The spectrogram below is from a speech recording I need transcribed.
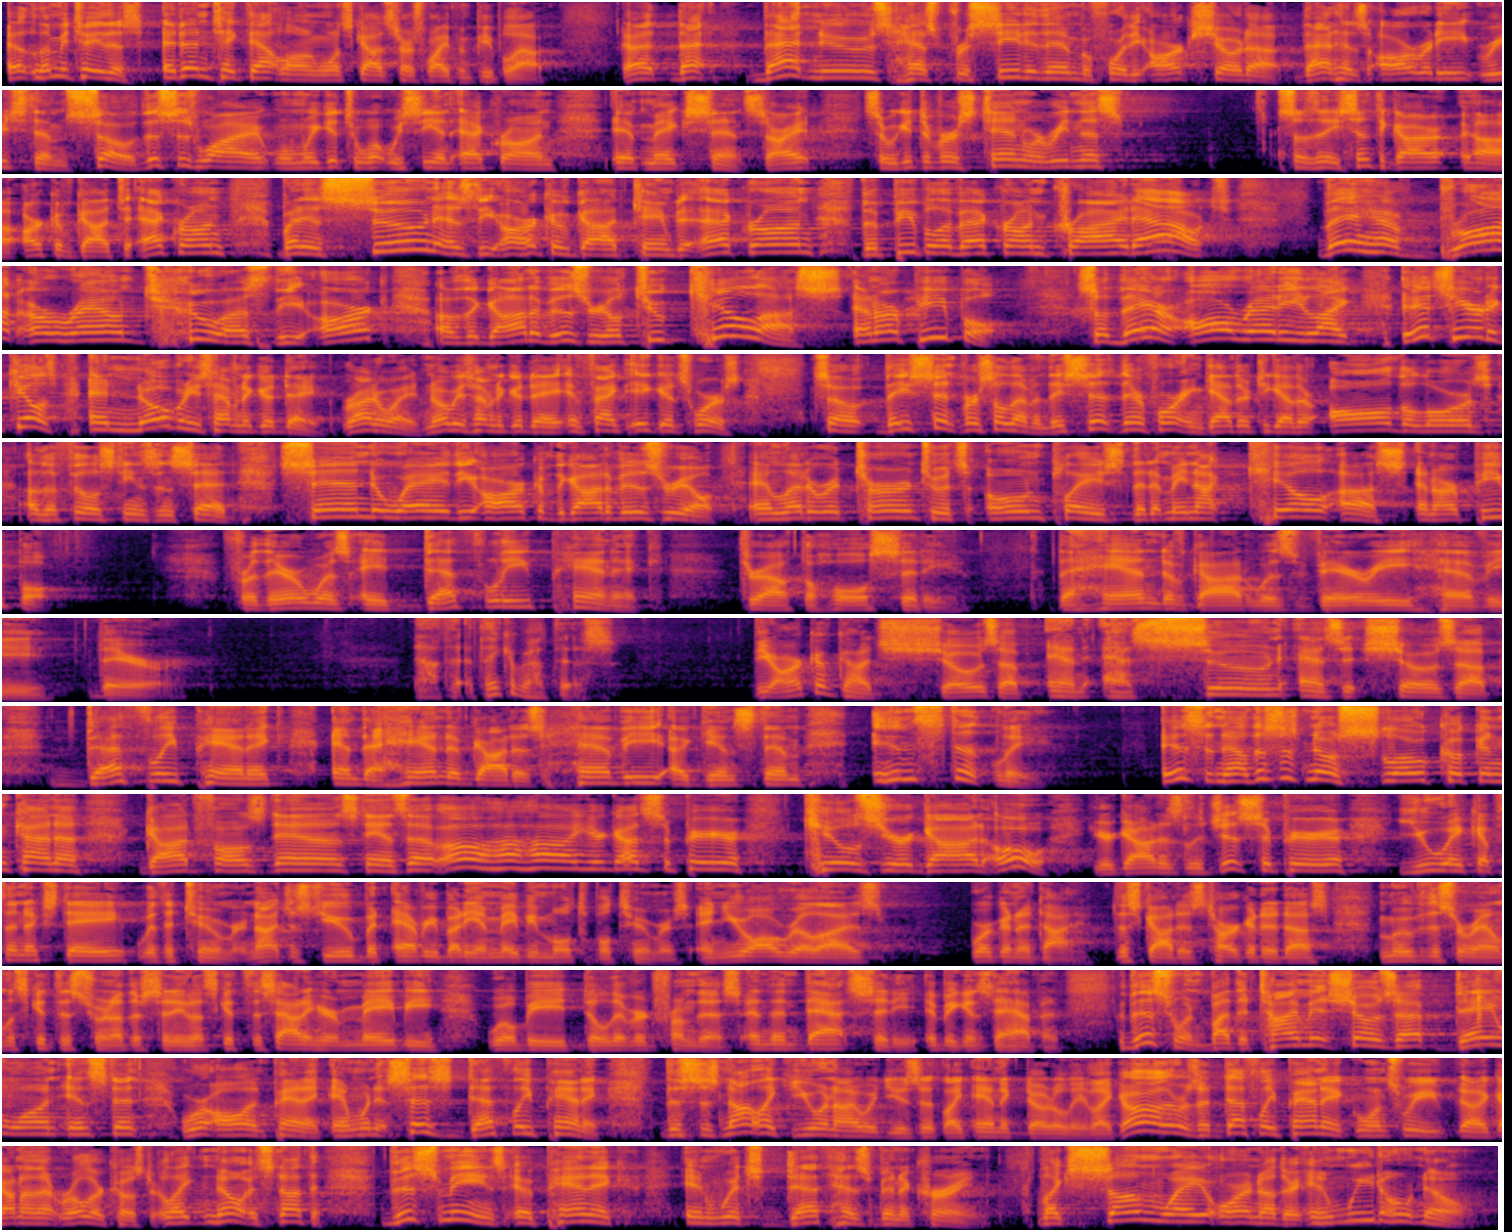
Uh, let me tell you this it doesn't take that long once God starts wiping people out. Uh, that, that news has preceded them before the ark showed up. That has already reached them. So, this is why when we get to what we see in Ekron, it makes sense, all right? So, we get to verse 10, we're reading this. So they sent the uh, ark of God to Ekron. But as soon as the ark of God came to Ekron, the people of Ekron cried out. They have brought around to us the ark of the God of Israel to kill us and our people. So they are already like, it's here to kill us. And nobody's having a good day right away. Nobody's having a good day. In fact, it gets worse. So they sent, verse 11, they sent therefore and gathered together all the lords of the Philistines and said, Send away the ark of the God of Israel and let it return to its own place that it may not kill us and our people. For there was a deathly panic throughout the whole city. The hand of God was very heavy there. Now, th- think about this the ark of God shows up, and as soon as it shows up, deathly panic, and the hand of God is heavy against them instantly. Instant. Now, this is no slow cooking kind of God falls down, stands up, oh, ha ha, your God's superior, kills your God. Oh, your God is legit superior. You wake up the next day with a tumor. Not just you, but everybody, and maybe multiple tumors. And you all realize, we're going to die. This God has targeted us. Move this around. Let's get this to another city. Let's get this out of here. Maybe we'll be delivered from this. And then that city, it begins to happen. This one, by the time it shows up, day one, instant, we're all in panic. And when it says deathly panic, this is not like you and I would use it like anecdotally, like, oh, there was a deathly panic once we uh, got on that roller coaster. Like, no, it's not that. This means a panic in which death has been occurring, like some way or another, and we don't know.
